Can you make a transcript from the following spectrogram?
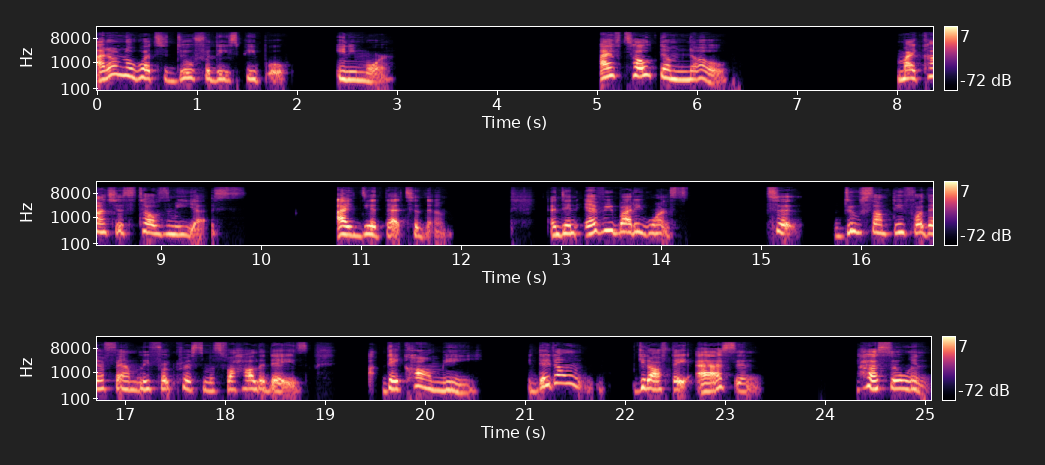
I don't know what to do for these people anymore. I've told them no. My conscience tells me yes. I did that to them. And then everybody wants to do something for their family for Christmas, for holidays. Uh, they call me. They don't get off their ass and hustle and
